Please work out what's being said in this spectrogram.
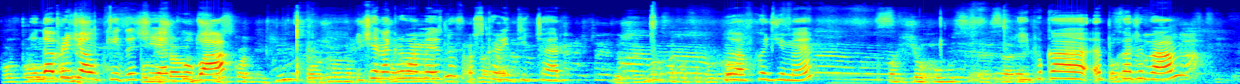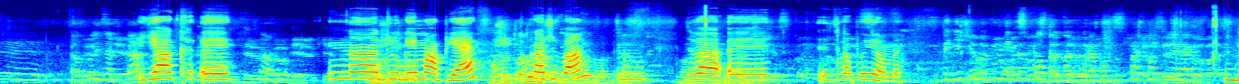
Po, po, Dzień dobry pomiesz- ziomki, to pomieszałem Jakuba. trzy składniki, położyłem na I dzisiaj przykład nagrywamy znów Oscar Teacher. Jeszcze jedno, z taką cebulką. Dobra, wchodzimy Chodzi o humus, e, serek. i poka e, pokażę wam jak e, na drugiej mapie pokażę wam mm, dwa, e, dwa poziomy. Wyniesiemy później spotem na górę, bo to spać pasuje jak 50. Mm,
